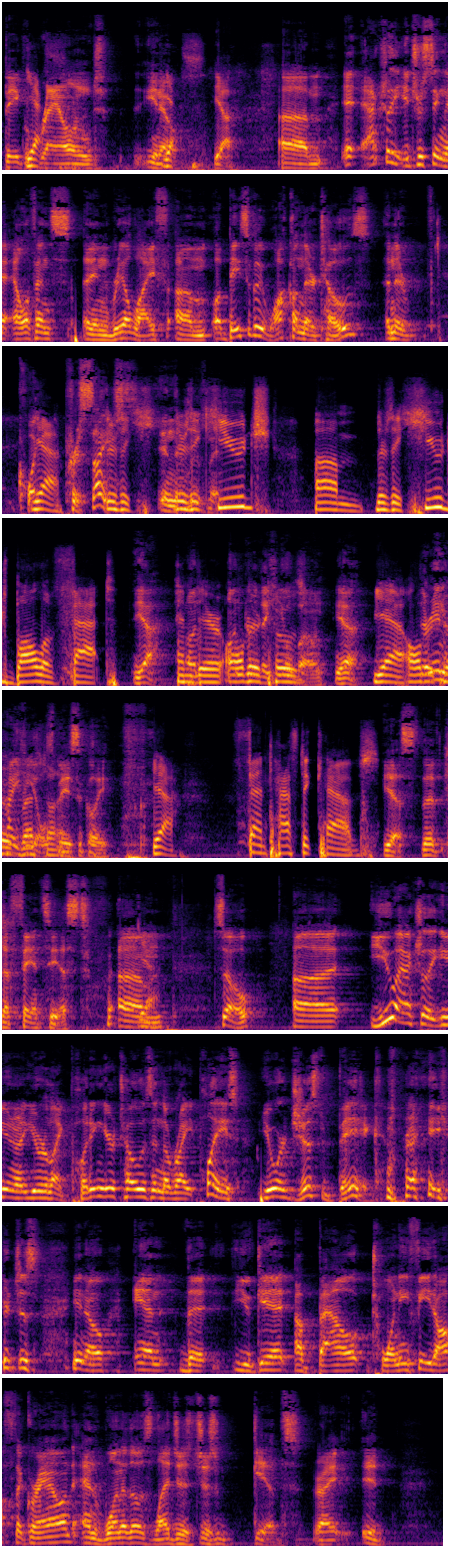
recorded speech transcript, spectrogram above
big, Yes. round. You know. Yes. Yeah. Um, it, actually, interesting that elephants in real life um, basically walk on their toes, and they're quite yeah, precise. There's a there's a huge um, there's a huge ball of fat. yeah, and they're- all their the heel toes- bone. Yeah, Yeah, all they're their in high heels, basically. Yeah, fantastic calves. Yes, the the fanciest. Um, Yeah. So, uh, you actually, you know, you're like putting your toes in the right place. You're just big, right? You're just, you know, and that you get about twenty feet off the ground, and one of those ledges just gives, right? It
